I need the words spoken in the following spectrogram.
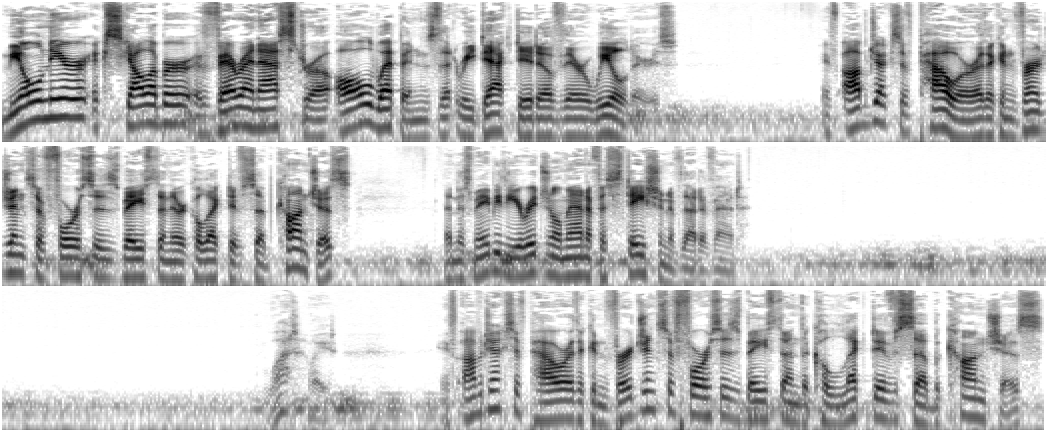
Mjolnir, Excalibur, Varunastra, all weapons that redacted of their wielders. If objects of power are the convergence of forces based on their collective subconscious, then this may be the original manifestation of that event. What? Wait. If objects of power are the convergence of forces based on the collective subconscious,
